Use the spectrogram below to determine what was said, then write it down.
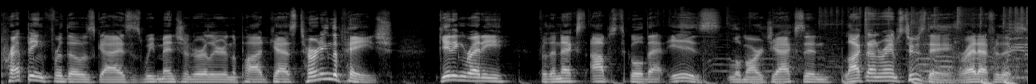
prepping for those guys, as we mentioned earlier in the podcast, turning the page, getting ready for the next obstacle that is Lamar Jackson. Locked On Rams Tuesday, right after this.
